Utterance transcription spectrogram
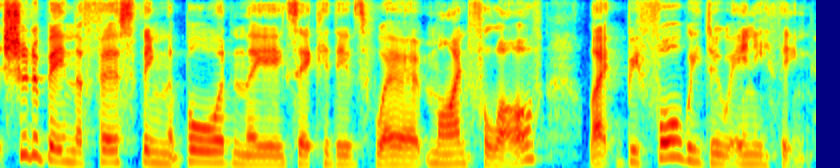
should have been the first thing the board and the executives were mindful of. Like before we do anything,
